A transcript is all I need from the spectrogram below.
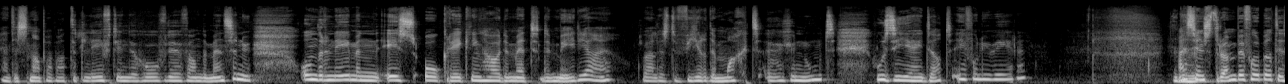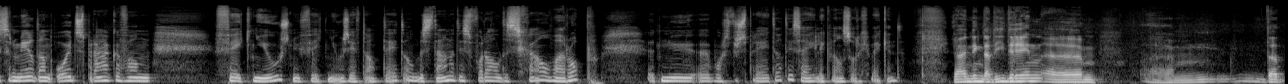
en te snappen wat er leeft in de hoofden van de mensen. Nu, ondernemen is ook rekening houden met de media, hè? wel eens de vierde macht uh, genoemd. Hoe zie jij dat evolueren? En sinds Trump bijvoorbeeld is er meer dan ooit sprake van fake news. Nu, fake news heeft altijd al bestaan. Het is vooral de schaal waarop het nu uh, wordt verspreid. Dat is eigenlijk wel zorgwekkend. Ja, ik denk dat iedereen... Uh, dat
